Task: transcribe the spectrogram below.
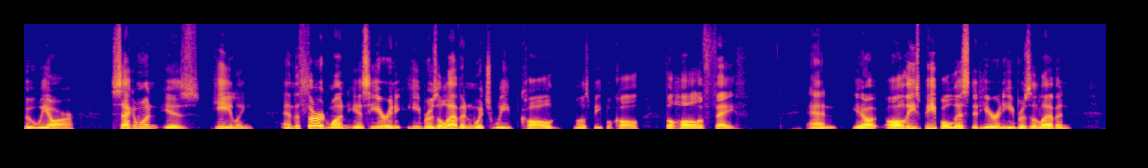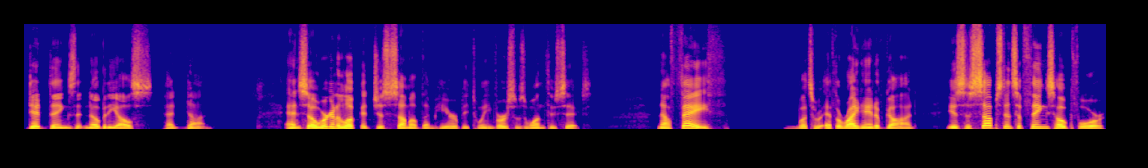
who we are. Second one is healing. And the third one is here in Hebrews 11, which we've called, most people call, the Hall of Faith. And, you know, all these people listed here in Hebrews 11 did things that nobody else had done. And so we're going to look at just some of them here between verses 1 through 6. Now, faith, what's at the right hand of God, is the substance of things hoped for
